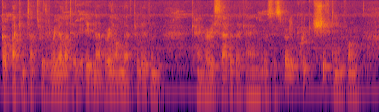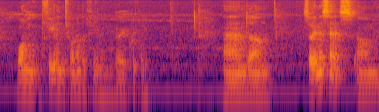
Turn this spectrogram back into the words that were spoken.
got back in touch with reality he didn't have very long left to live and became very sad again. It was this very quick shifting from one feeling to another feeling very quickly. And um, so, in a sense, um,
